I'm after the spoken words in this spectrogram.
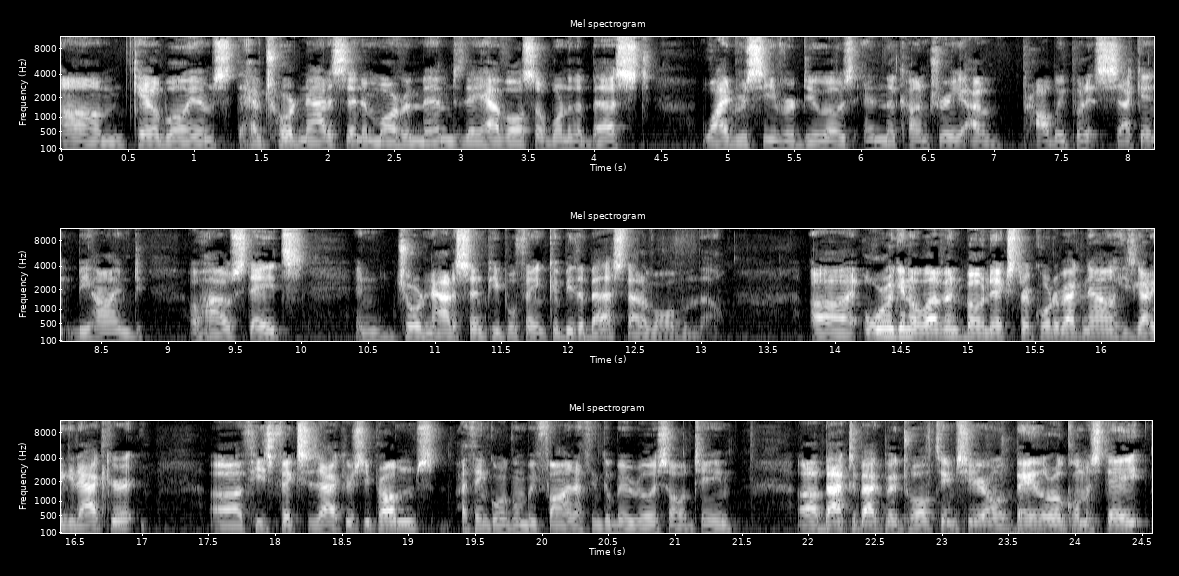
Um, Caleb Williams, they have Jordan Addison and Marvin Mims. They have also one of the best wide receiver duos in the country. I would probably put it second behind Ohio State's. And Jordan Addison, people think, could be the best out of all of them, though. Uh, Oregon 11, Bo Nix, their quarterback now. He's got to get accurate. Uh, if he's fixed his accuracy problems, I think Oregon will be fine. I think they'll be a really solid team. Back to back Big 12 teams here. I'm with Baylor, Oklahoma State.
